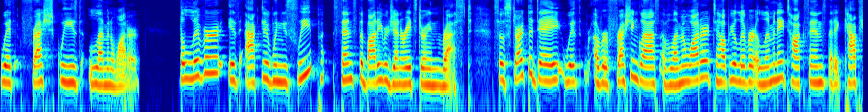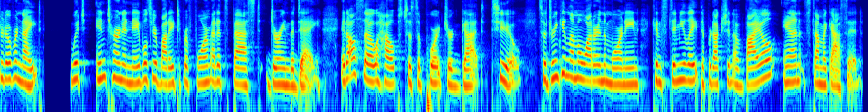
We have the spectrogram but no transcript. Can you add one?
with fresh squeezed lemon water. The liver is active when you sleep since the body regenerates during rest. So start the day with a refreshing glass of lemon water to help your liver eliminate toxins that it captured overnight which in turn enables your body to perform at its best during the day. It also helps to support your gut too. So, drinking lemon water in the morning can stimulate the production of bile and stomach acid.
